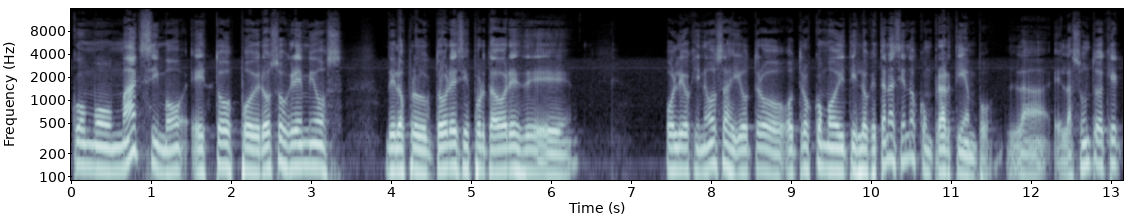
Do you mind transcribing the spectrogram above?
como máximo estos poderosos gremios de los productores y exportadores de oleoginosas y otro, otros commodities, lo que están haciendo es comprar tiempo. El asunto es que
